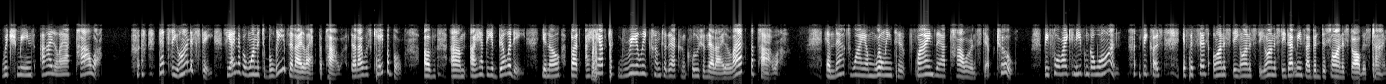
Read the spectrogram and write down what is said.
which means I lack power, That's the honesty. See, I never wanted to believe that I lacked the power, that I was capable of, um, I had the ability, you know, but I have to really come to that conclusion that I lack the power. And that's why I'm willing to find that power in step two before I can even go on. because if it says honesty, honesty, honesty, that means I've been dishonest all this time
